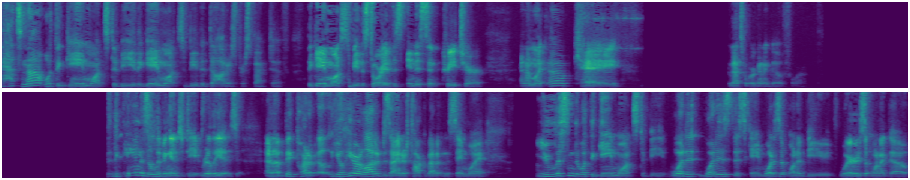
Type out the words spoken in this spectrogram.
that's not what the game wants to be. The game wants to be the daughter's perspective. The game wants to be the story of this innocent creature. And I'm like, okay, that's what we're going to go for. the game is a living entity. It really is. And a big part of it, you'll hear a lot of designers talk about it in the same way. You listen to what the game wants to be. What is, what is this game? What does it want to be? Where does it want to go?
